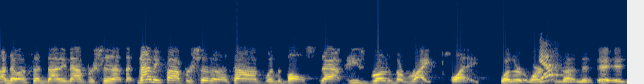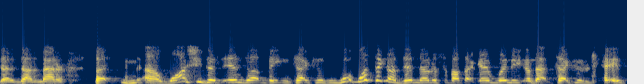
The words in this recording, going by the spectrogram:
I know I said 99%, but 95% of the time when the ball snapped, he's running the right play. Whether it works yeah. or not, it, it, it, doesn't matter. But uh, Washington ends up beating Texas. One thing I did notice about that game, Wendy, in that Texas game,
